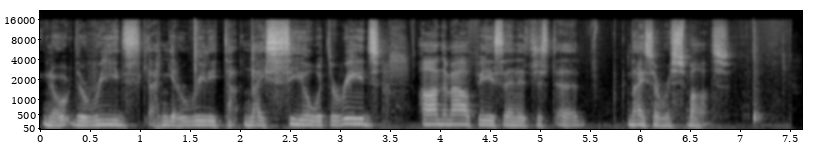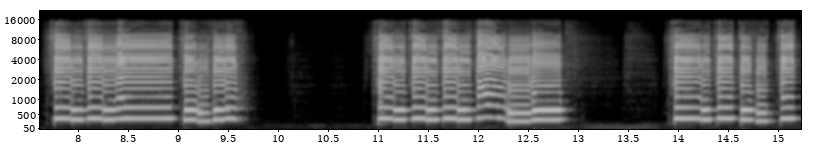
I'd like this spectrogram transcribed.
you know, the reeds, I can get a really nice seal with the reeds on the mouthpiece, and it's just a nicer response.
